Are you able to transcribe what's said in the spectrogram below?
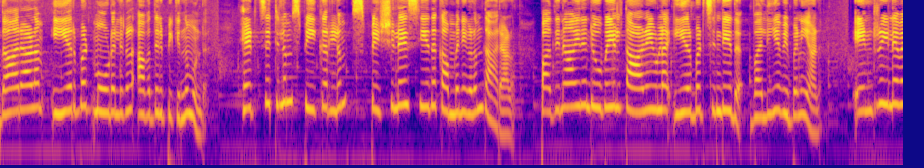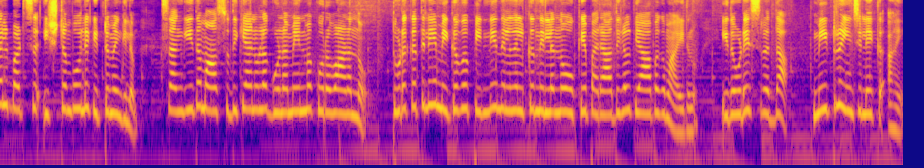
ധാരാളം ഇയർബഡ് മോഡലുകൾ അവതരിപ്പിക്കുന്നുമുണ്ട്. ഹെഡ്സെറ്റിലും സ്പീക്കറിലും സ്പെഷ്യലൈസ് ചെയ്ത കമ്പനികളും ധാരാളം. പതിനായിരം രൂപയിൽ താഴെയുള്ള ഇയർബഡ്സിന്റേത് വലിയ വിപണിയാണ്. എൻട്രി ലെവൽ ബഡ്സ് ഇഷ്ടം പോലെ കിട്ടുമെങ്കിലും സംഗീതം ആസ്വദിക്കാനുള്ള ഗുണമേന്മ കുറവാണെന്നോ തുടക്കത്തിലെ മികവ് പിന്നെ നിലനിൽക്കുന്നില്ലെന്നോ ഒക്കെ പരാതികൾ വ്യാപകമായിരുന്നു. ഇതോടെ ശ്രദ്ധ മിഡ് റേഞ്ചിലേക്ക് ആയി.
